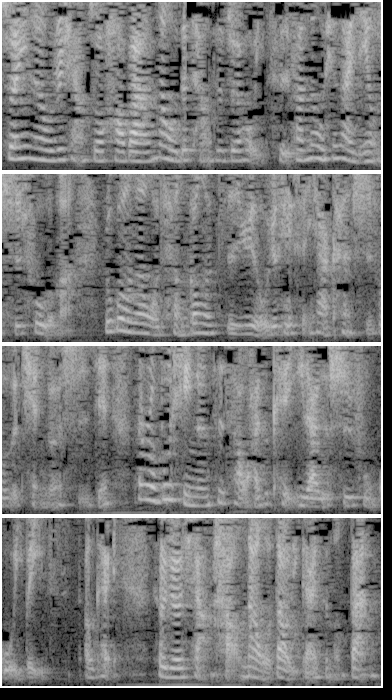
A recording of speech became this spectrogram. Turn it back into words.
所以呢，我就想说，好吧，那我再尝试最后一次。反正我现在已经有师傅了嘛。如果呢，我成功的治愈了，我就可以省下看师傅的钱跟时间。那如果不行呢，至少我还是可以依赖着师傅过一辈子。OK，所以我就想，好，那我到底该怎么办？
